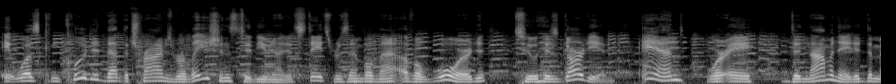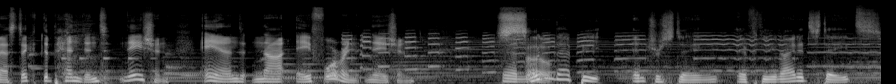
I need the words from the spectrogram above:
It was concluded that the tribe's relations to the United States resemble that of a ward to his guardian, and were a denominated domestic dependent nation, and not a foreign nation. And So- wouldn't that be interesting if the United States,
